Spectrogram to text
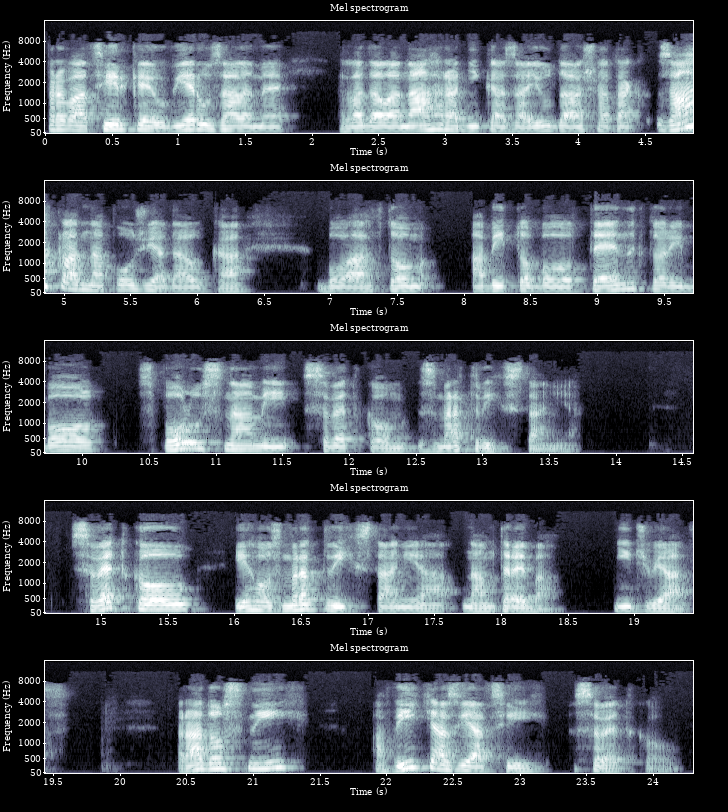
prvá církev v Jeruzaleme hľadala náhradníka za Judáša, tak základná požiadavka bola v tom, aby to bol ten, ktorý bol spolu s nami svetkom z mŕtvych stania. Svetkov jeho zmrtvých stania nám treba. Nič viac. Radostných a výťaziacich svetkov.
